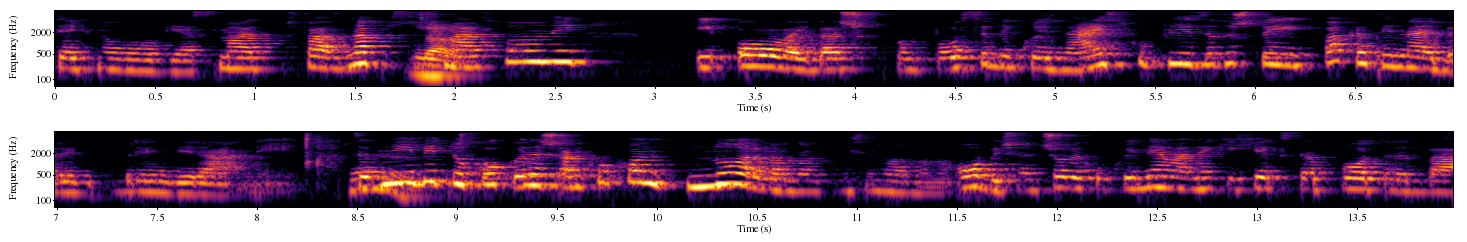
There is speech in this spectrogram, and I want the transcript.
tehnologija, smart, fa- naprosto Da. I ovaj baš po- posebni koji je najskuplji, zato što je i fakat i najbrendiraniji. Sad nije bitno koliko, znaš, ali koliko on normalno, mislim normalno, običan čovjek koji nema nekih ekstra potreba.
